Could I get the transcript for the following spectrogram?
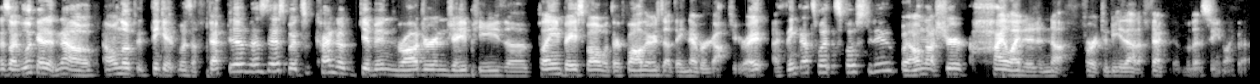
As I look at it now, I don't know if I think it was effective as this, but it's kind of given Roger and JP the playing baseball with their fathers that they never got to, right? I think that's what it's supposed to do, but I'm not sure highlighted enough for it to be that effective with a scene like that.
